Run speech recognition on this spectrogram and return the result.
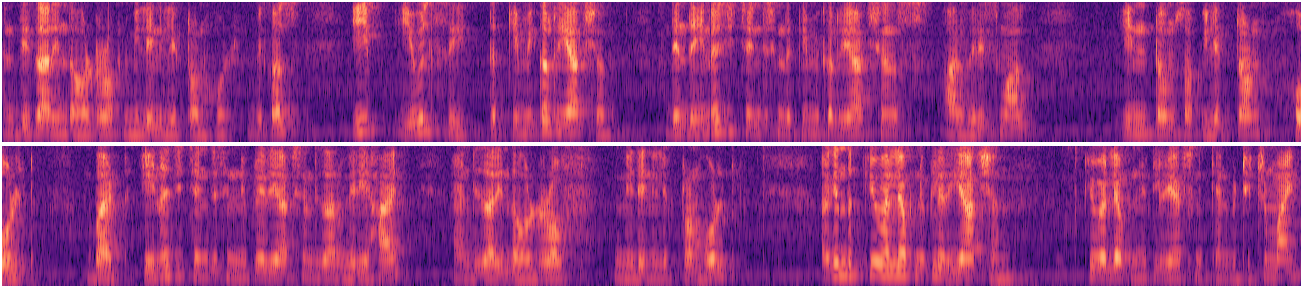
and these are in the order of million electron volt because if you will see the chemical reaction then the energy changes in the chemical reactions are very small in terms of electron volt but energy changes in nuclear reaction these are very high and these are in the order of million electron volt again the q value of nuclear reaction q value of nuclear reaction can be determined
